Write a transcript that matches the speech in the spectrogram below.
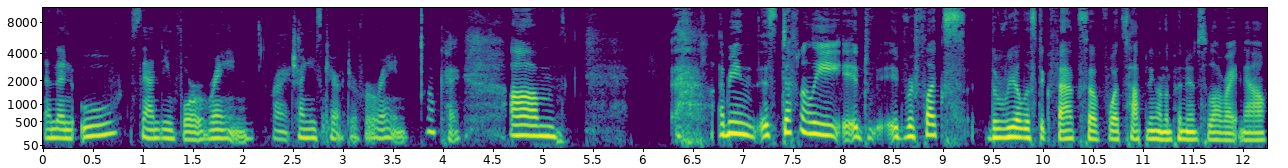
and then U standing for rain. Right. Chinese character for rain. Okay. Um, I mean, it's definitely it. It reflects the realistic facts of what's happening on the peninsula right now.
